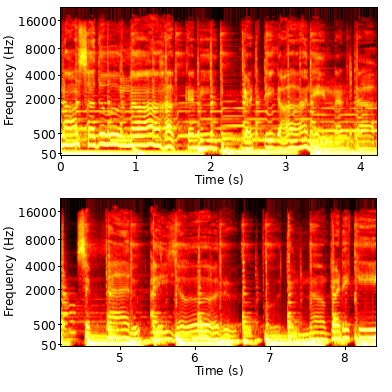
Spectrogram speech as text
నా చదువు నా హక్కని గట్టిగా నేనంట. చెప్పారు అయ్యోరు పోతున్న బడికి.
